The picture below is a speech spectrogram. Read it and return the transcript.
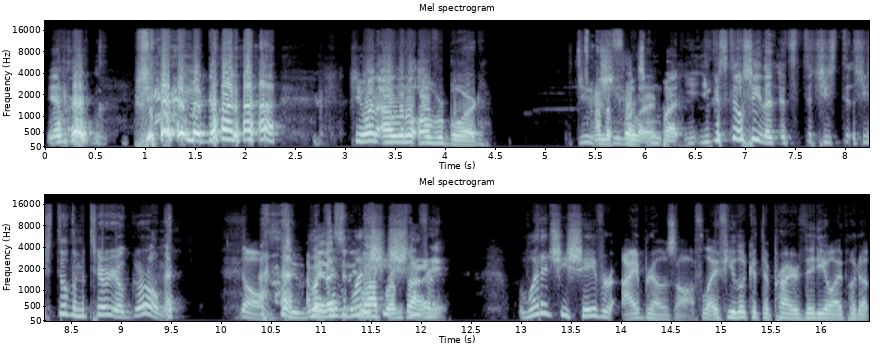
yeah, but Cher and Madonna. She went a little overboard Dude, on the she looks- but you, you can still see that it's she's she's still the material girl, man. Oh, I dude, mean, what- that's a what did she opera. I'm shave her- sorry. what did she shave her eyebrows off? Like, if you look at the prior video I put up,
